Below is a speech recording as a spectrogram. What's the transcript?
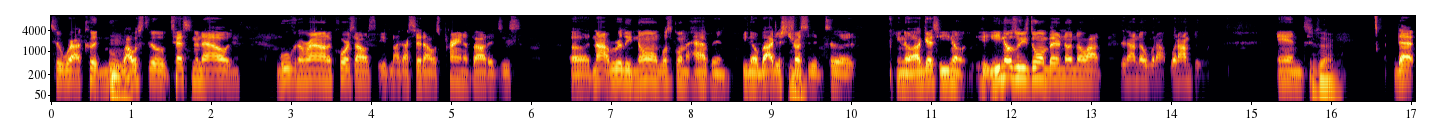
to where I couldn't move. Mm. I was still testing it out and moving around. Of course, I was, like I said, I was praying about it, just uh, not really knowing what's going to happen, you know, but I just mm. trusted it to, you know, I guess, you know, he, he knows what he's doing better than, know I, than I know what, I, what I'm doing. And exactly. that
